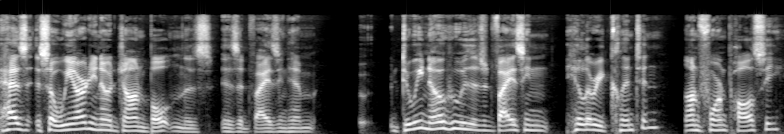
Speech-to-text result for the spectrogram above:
has so we already know John Bolton is is advising him. Do we know who is advising Hillary Clinton on foreign policy?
